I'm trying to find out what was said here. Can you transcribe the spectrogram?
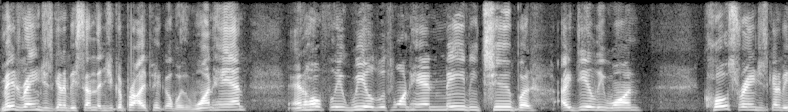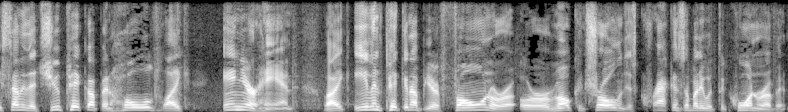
Mid-range is going to be something that you could probably pick up with one hand and hopefully wield with one hand, maybe two, but ideally one. Close range is going to be something that you pick up and hold like in your hand, like even picking up your phone or, or a remote control and just cracking somebody with the corner of it.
